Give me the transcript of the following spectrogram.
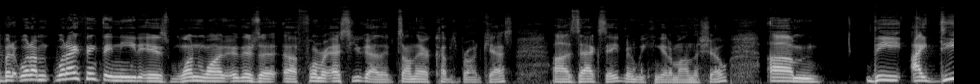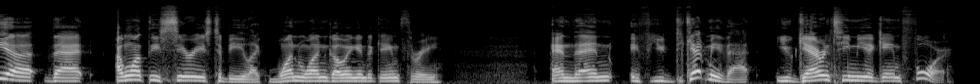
but what I'm what I think they need is one one. There's a, a former SU guy that's on their Cubs broadcast, uh, Zach Zaidman. We can get him on the show. Um, the idea that I want these series to be like one one going into Game Three, and then if you get me that, you guarantee me a Game Four.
